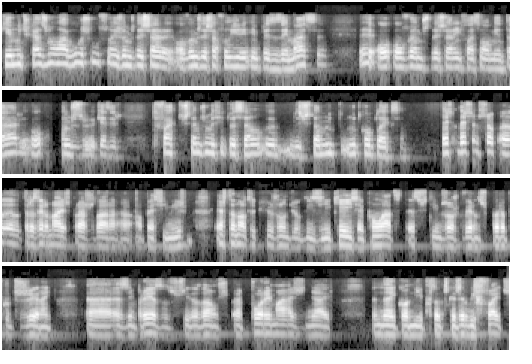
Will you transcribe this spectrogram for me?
que em muitos casos não há boas soluções. Vamos deixar, ou vamos deixar falir empresas em massa, eh, ou, ou, vamos deixar a inflação aumentar, ou vamos, quer dizer, de facto estamos numa situação eh, de gestão muito, muito complexa. Deixa-me só uh, trazer mais para ajudar a, ao pessimismo esta nota que o João Diogo dizia, que é isso, é que por um lado assistimos aos governos para protegerem uh, as empresas, os cidadãos, a porem mais dinheiro na economia, portanto, quer dizer, o efeito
